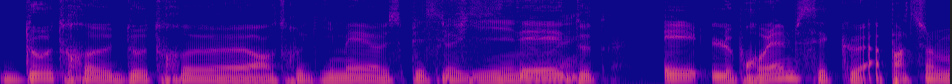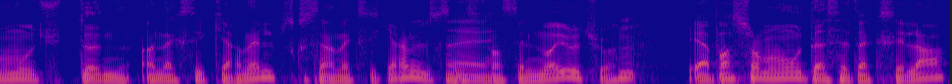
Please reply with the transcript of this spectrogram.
d'autres d'autres euh, entre guillemets euh, spécificités ouais. et le problème c'est que à partir du moment où tu donnes un accès kernel parce que c'est un accès kernel c'est Ouais. enfin, c'est le noyau tu vois Mm. et à partir du moment où tu as cet accès là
